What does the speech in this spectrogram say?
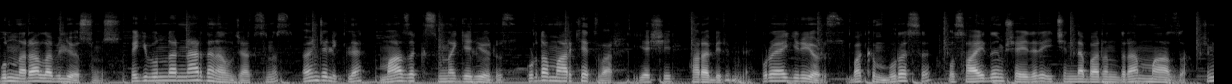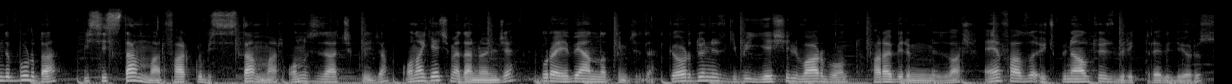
bunları alabiliyorsunuz. Peki bunları nereden alacaksınız? Öncelikle mağaza kısmına geliyoruz. Burada market var. Yeşil para birimli. Buraya giriyoruz. Bakın burası o saydığım şeyleri içinde barındıran mağaza. Şimdi burada bir sistem var. Farklı bir sistem var. Onu size açıklayacağım. Ona geçmeden önce burayı bir anlatayım size. Gördüğünüz gibi yeşil Warbond para birimimiz var. En fazla 3600 biriktirebiliyoruz.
